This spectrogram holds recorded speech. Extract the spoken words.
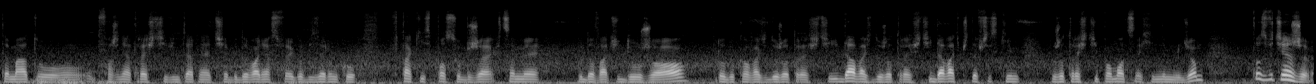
tematu tworzenia treści w internecie, budowania swojego wizerunku w taki sposób, że chcemy budować dużo, produkować dużo treści, dawać dużo treści, dawać przede wszystkim dużo treści pomocnych innym ludziom, to zwyciężymy.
